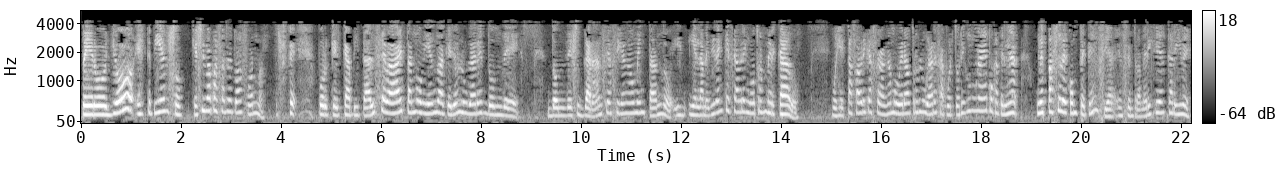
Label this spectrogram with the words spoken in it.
pero yo este pienso que eso iba a pasar de todas formas porque el capital se va a estar moviendo a aquellos lugares donde donde sus ganancias sigan aumentando y, y en la medida en que se abren otros mercados pues estas fábricas se van a mover a otros lugares. A Puerto Rico en una época tenía un espacio de competencia en Centroamérica y el Caribe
